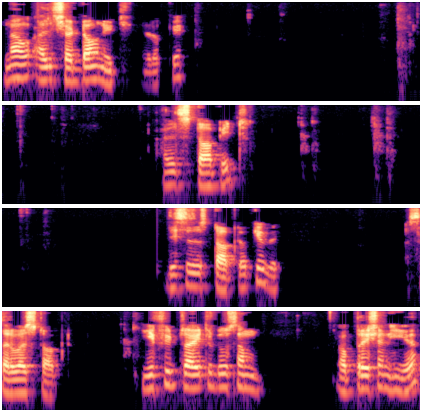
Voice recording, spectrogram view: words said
Now i'll shut down it here okay? I'll stop it this is stopped. Okay server stopped. If you try to do some operation here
